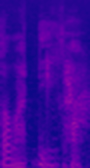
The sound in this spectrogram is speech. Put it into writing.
สวัสดีค่ะ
